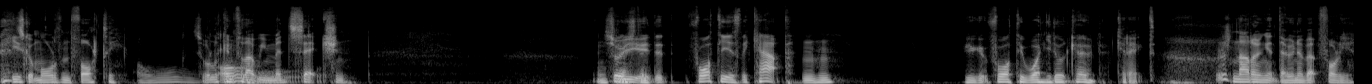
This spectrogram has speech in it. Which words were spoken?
He's got more than 40. Oh. So, we're looking for oh. that Oh. wee midsection. So you, the- 40 is the cap. Mm-hmm. If you get 41, you don't count. Correct. We're just narrowing it down a bit for you.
